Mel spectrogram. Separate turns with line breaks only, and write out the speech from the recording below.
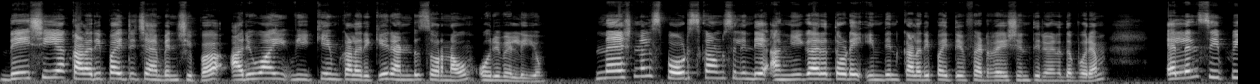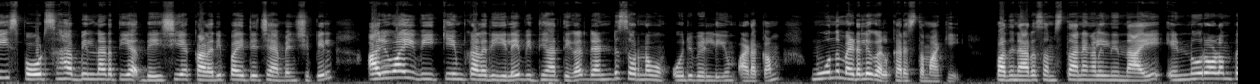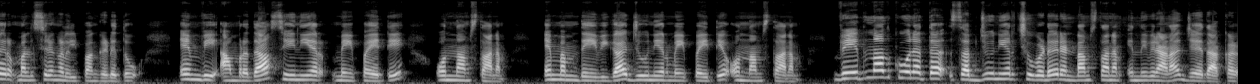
ദേശീയ Kalaripayattu championship Aruvayi V K M കളരിക്ക് രണ്ട് സ്വർണവും ഒരു വെള്ളിയും. നാഷണൽ സ്പോർട്സ് കൗൺസിലിന്റെ അംഗീകാരത്തോടെ Indian Kalaripayattu federation Thiruvananthapuram L N C P sports ഹബിൽ നടത്തിയ ദേശീയ കളരിപ്പയറ്റ് ചാമ്പ്യൻഷിപ്പിൽ അരുവായി വി കെ എം കളരിയിലെ വിദ്യാർത്ഥികൾ രണ്ട് സ്വർണവും ഒരു വെള്ളിയും അടക്കം മൂന്ന് മെഡലുകൾ കരസ്ഥമാക്കി. പതിനാറ് സംസ്ഥാനങ്ങളിൽ നിന്നായി എണ്ണൂറോളം പേർ മത്സരങ്ങളിൽ പങ്കെടുത്തു. എം വി അമൃത സീനിയർ മെയ്പയറ്റ് ഒന്നാം സ്ഥാനം. എം എം ദേവിക ജൂനിയർ മെയ്പയറ്റ് ഒന്നാം സ്ഥാനം. വേദനാഥ് കൂനത്ത് സബ് ജൂനിയർ ചുവട് രണ്ടാം സ്ഥാനം എന്നിവരാണ് ജേതാക്കൾ.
